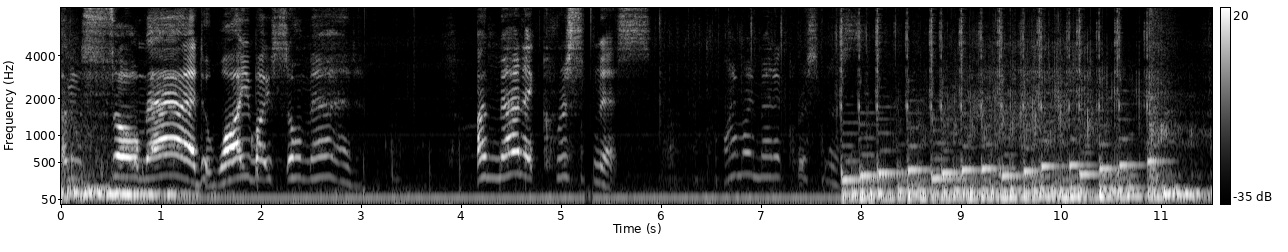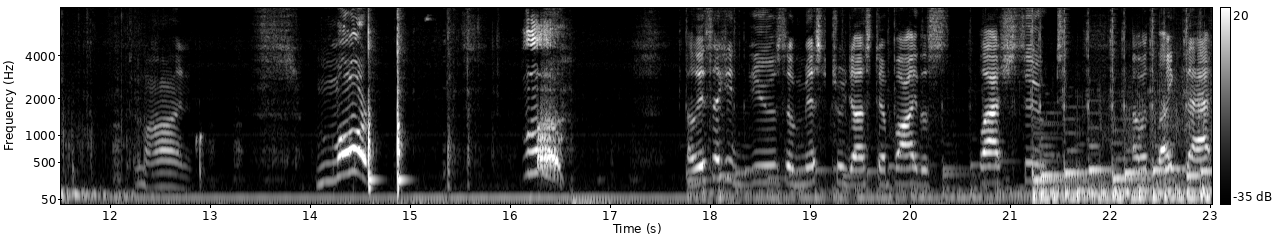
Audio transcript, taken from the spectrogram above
I'm so mad. Why am I so mad? I'm mad at Christmas. Why am I mad at Christmas? Come on. More Ugh. At least I could use the mystery dust to buy the splash suit. I would like that.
